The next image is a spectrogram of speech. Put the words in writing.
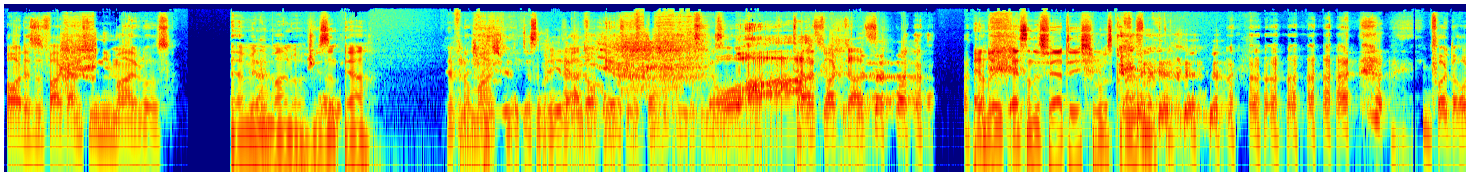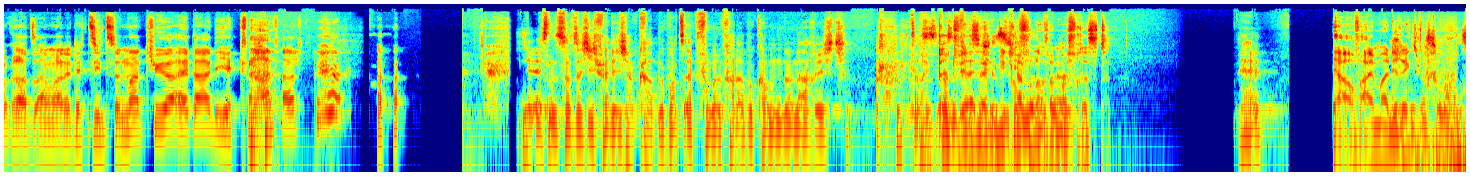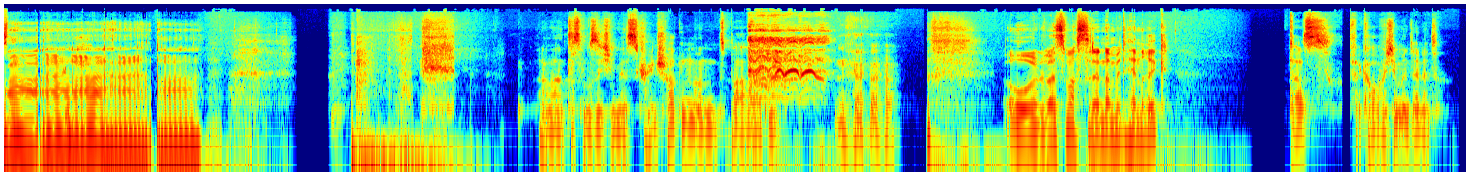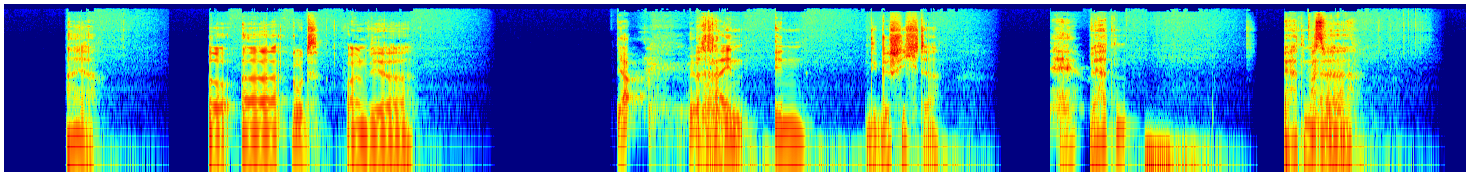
Oh, das ist, war ganz minimal bloß. Ja, minimal nur. Wie sind, ja. Ja, vielleicht wenn ich währenddessen rede. Ja, einfach, doch, jetzt ist es ein bisschen besser. Oh, das war krass. Henrik, Essen ist fertig, du wirst gerufen. ich wollte auch gerade sagen, war das jetzt die Zimmertür, Alter, die geknarrt hat? Ja, Essen ist tatsächlich fertig. Ich habe gerade eine WhatsApp von meinem Vater bekommen, eine Nachricht. dass Mein das Gott, Essen wie er fertig sein kann Mikrofon auf einmal frisst. Hä? Ja, auf einmal direkt. Aber das muss ich mir screenshotten und bearbeiten. Oh, was machst du denn damit, Henrik? Das verkaufe ich im Internet. Ah ja. So, äh, gut. Wollen wir Ja. Wir rein in die Geschichte. Hä? Wir hatten. Wir hatten, Was äh,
